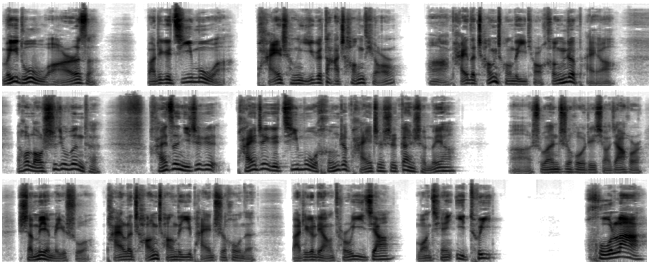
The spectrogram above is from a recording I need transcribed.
唯独我儿子把这个积木啊排成一个大长条。”啊，排的长长的一条，横着排啊，然后老师就问他：“孩子，你这个排这个积木横着排，这是干什么呀？”啊，说完之后，这小家伙什么也没说，排了长长的一排之后呢，把这个两头一夹，往前一推，胡啦。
